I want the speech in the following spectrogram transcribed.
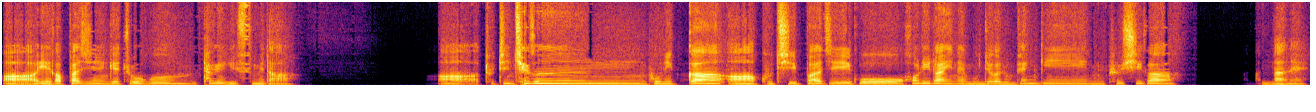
아 얘가 빠지는 게 조금 타격이 있습니다. 아, 두 팀 최근 보니까 아, 구치 빠지고 허리 라인에 문제가 좀 생긴 표시가 안 나네.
